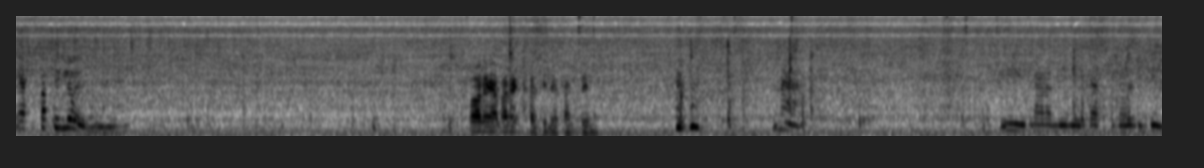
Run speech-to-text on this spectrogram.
এক পাতিল পরে আবার একটা দিলে থাকবে না না কি লাড়া দিলে তারপরে ওই দিন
